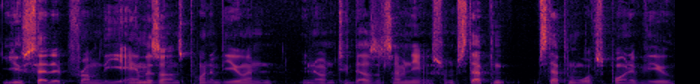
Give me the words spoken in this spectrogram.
you said it from the Amazons point of view and you know in 2017 it was from Steppen, Steppenwolf's point of view.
